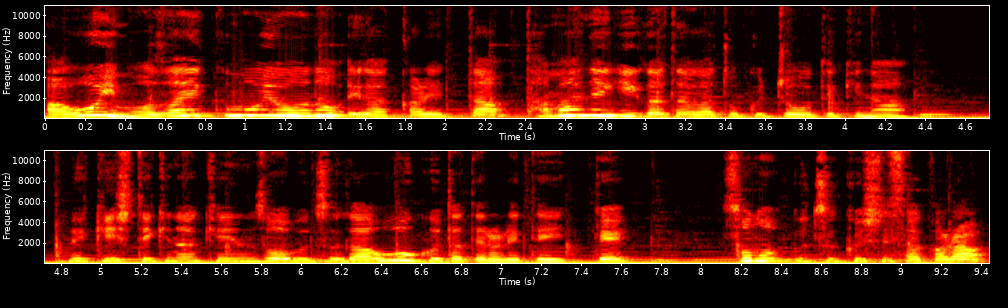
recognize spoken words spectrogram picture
青いモザイク模様の描かれた玉ねぎ型が特徴的な歴史的な建造物が多く建てられていてその美しさから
